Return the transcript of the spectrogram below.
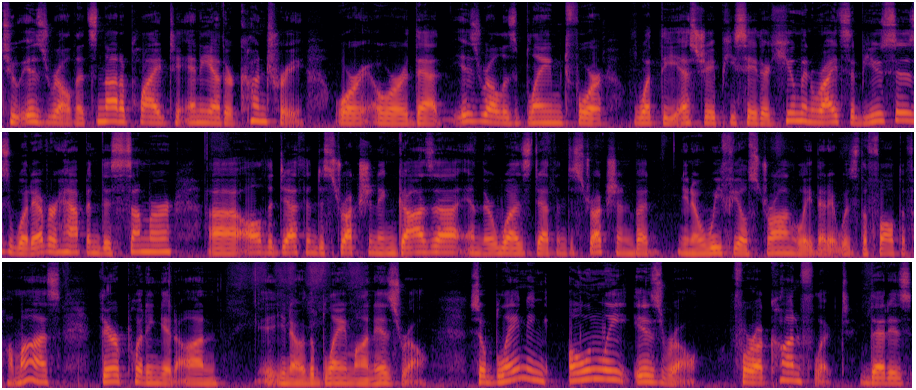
to Israel that's not applied to any other country, or, or that Israel is blamed for what the SJP say their human rights abuses, whatever happened this summer, uh, all the death and destruction in Gaza, and there was death and destruction, but you know we feel strongly that it was the fault of Hamas. They're putting it on, you know, the blame on Israel. So blaming only Israel for a conflict that is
